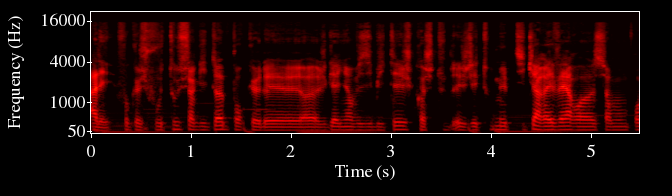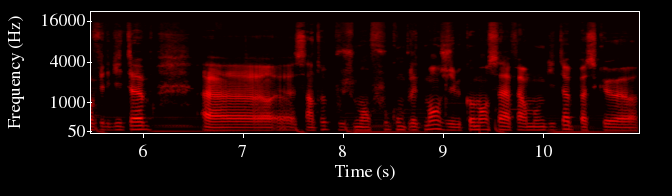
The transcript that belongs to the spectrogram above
allez, il faut que je foute tout sur GitHub pour que les, euh, je gagne en visibilité. Je coche tout- j'ai tous mes petits carrés verts euh, sur mon profil GitHub. Euh, c'est un truc où je m'en fous complètement. J'ai commencé à faire mon GitHub parce que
